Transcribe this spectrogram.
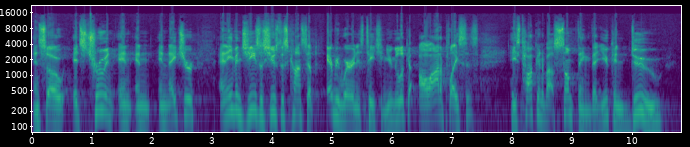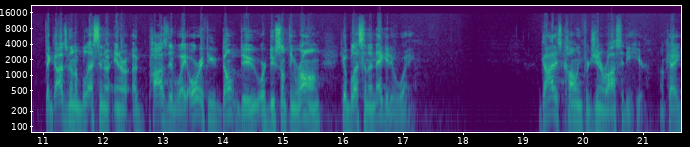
And so it's true in, in, in, in nature. And even Jesus used this concept everywhere in his teaching. You can look at a lot of places. He's talking about something that you can do that God's going to bless in, a, in a, a positive way, or if you don't do or do something wrong, He'll bless in a negative way. God is calling for generosity here, okay?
